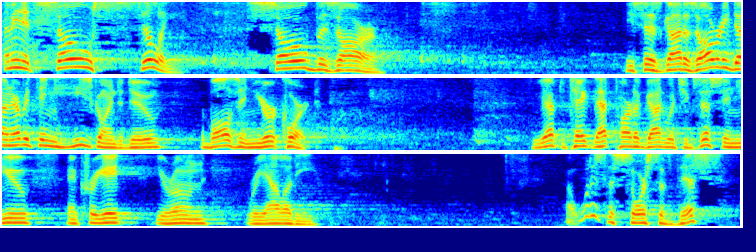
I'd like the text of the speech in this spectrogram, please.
I mean, it's so silly, so bizarre. He says, God has already done everything He's going to do. The ball's in your court. You have to take that part of God which exists in you and create your own reality. Now, what is the source of this?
